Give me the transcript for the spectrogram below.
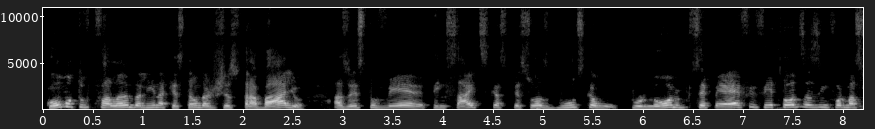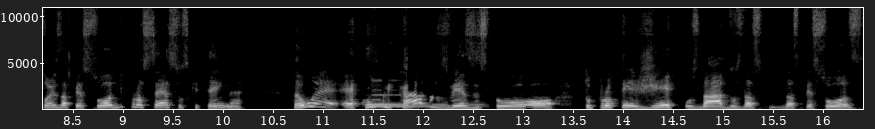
Como tu falando ali na questão da Justiça do Trabalho, Às vezes tu vê, tem sites que as pessoas buscam por nome, por CPF, e vê todas as informações da pessoa de processos que tem, né? Então é, é complicado, às vezes, tu, tu proteger os dados das, das pessoas,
